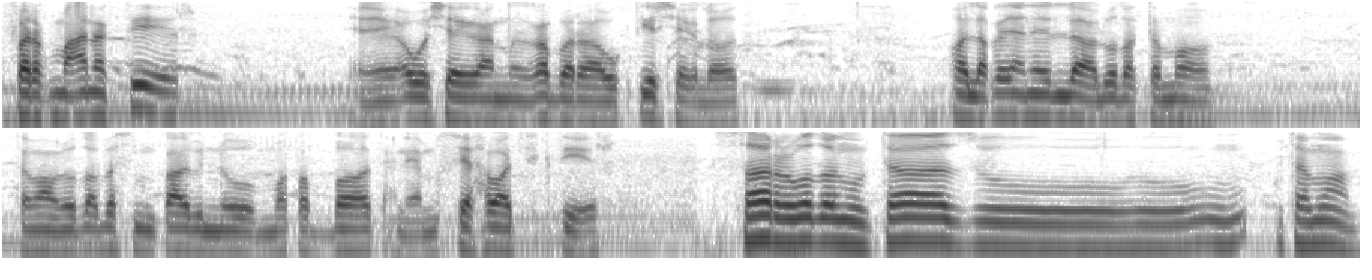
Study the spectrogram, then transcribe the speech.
فرق معنا كثير يعني أول شيء كان غبرة وكثير شغلات. هلأ يعني لا الوضع تمام. تمام الوضع بس بنطالب إنه مطبات يعني بتصير حوادث كثير صار الوضع ممتاز و... وتمام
